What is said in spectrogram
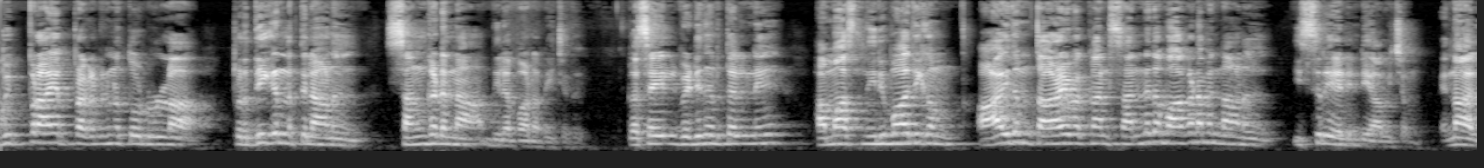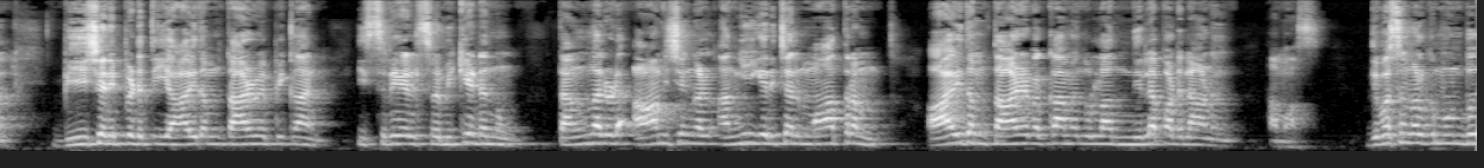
അഭിപ്രായ പ്രകടനത്തോടുള്ള പ്രതികരണത്തിലാണ് സംഘടന നിലപാട് അറിയിച്ചത്. ഗസയിൽ വെടിനിർത്തലിന് ഹമാസ് നിരുപാധികം ആയുധം താഴെ വെക്കാൻ സന്നദ്ധമാകണമെന്നാണ് ഇസ്രയേലിന്റെ ആവശ്യം. എന്നാൽ ഭീഷണിപ്പെടുത്തി ആയുധം താഴെ വെപ്പിക്കാൻ ഇസ്രയേൽ ശ്രമിക്കേണ്ടെന്നും തങ്ങളുടെ ആവശ്യങ്ങൾ അംഗീകരിച്ചാൽ മാത്രം ആയുധം താഴെ വെക്കാമെന്നുള്ള നിലപാടിലാണ് ഹമാസ്. ദിവസങ്ങൾക്ക് മുൻപ്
